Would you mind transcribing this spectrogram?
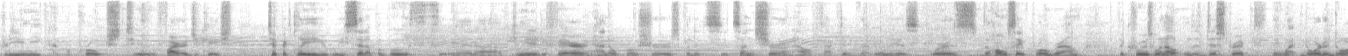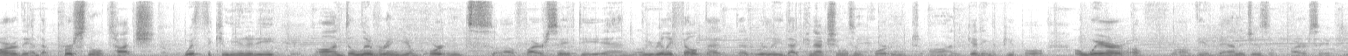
pretty unique approach to fire education. Typically, we set up a booth at a community fair and hand out brochures, but it's, it's unsure on how effective that really is. Whereas the Home Safe program, the crews went out in the district, they went door to door, they had that personal touch with the community on delivering the importance of fire safety and we really felt that, that really that connection was important on getting the people aware of, of the advantages of fire safety.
